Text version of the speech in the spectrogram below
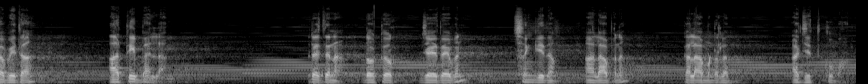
കവിത അതിബല. രചന ഡോക്ടർ ജയദേവൻ സംഗീതം ആലാപനം കലാമണ്ഡലം അജിത് കുമാർ.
